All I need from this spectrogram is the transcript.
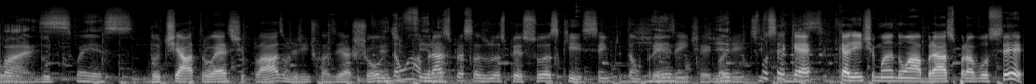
rapaz, do, conheço. do Teatro West Plaza, onde a gente fazia show. Gente então, um fina. abraço para essas duas pessoas que sempre estão presentes aí com a gente. Se você quer que a gente manda um abraço para você,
